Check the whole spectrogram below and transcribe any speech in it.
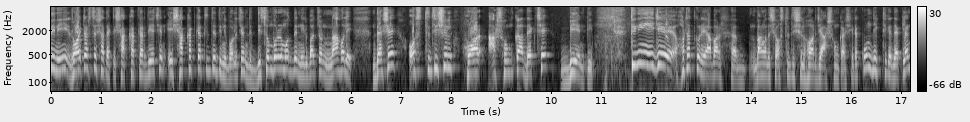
তিনি রয়টার্সের সাথে একটি সাক্ষাৎকার দিয়েছেন। এই সাক্ষাৎকারটিতে তিনি বলেছেন ডিসেম্বরের মধ্যে নির্বাচন না হলে দেশে অস্থিতিশীল হওয়ার আশঙ্কা দেখছে বিএনপি। তিনি এই যে হঠাৎ করে আবার বাংলাদেশে অস্থিতিশীল হওয়ার যে আশঙ্কা, সেটা কোন দিক থেকে দেখলেন?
